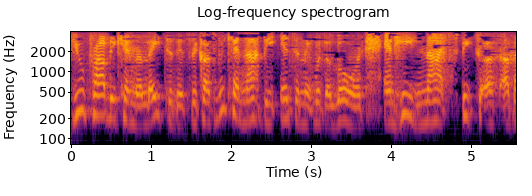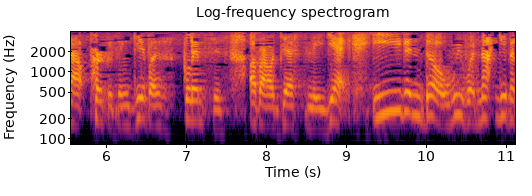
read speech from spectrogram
You probably can relate to this because we cannot be intimate with the Lord and he not speak to us about purpose and give us glimpses of our destiny yet. Even though we were not given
